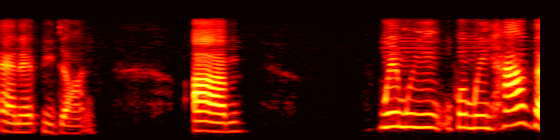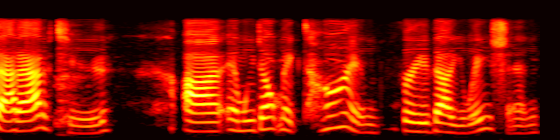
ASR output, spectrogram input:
and it be done. Um, when we when we have that attitude uh, and we don't make time for evaluation,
